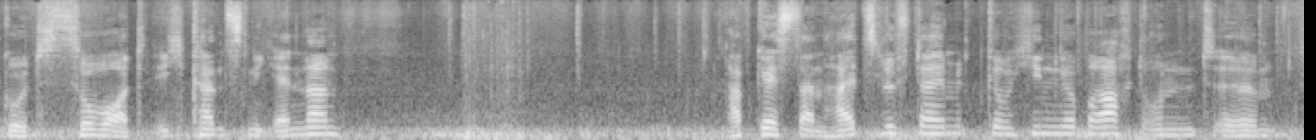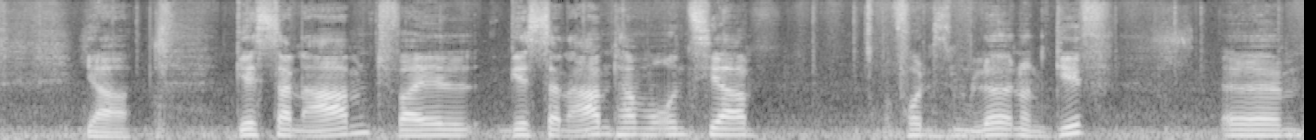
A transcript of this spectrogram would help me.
Gut, so what. Ich kann es nicht ändern. Hab gestern Heizlüfter mit hingebracht und ähm, ja, gestern Abend, weil gestern Abend haben wir uns ja von diesem Learn und Give ähm,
